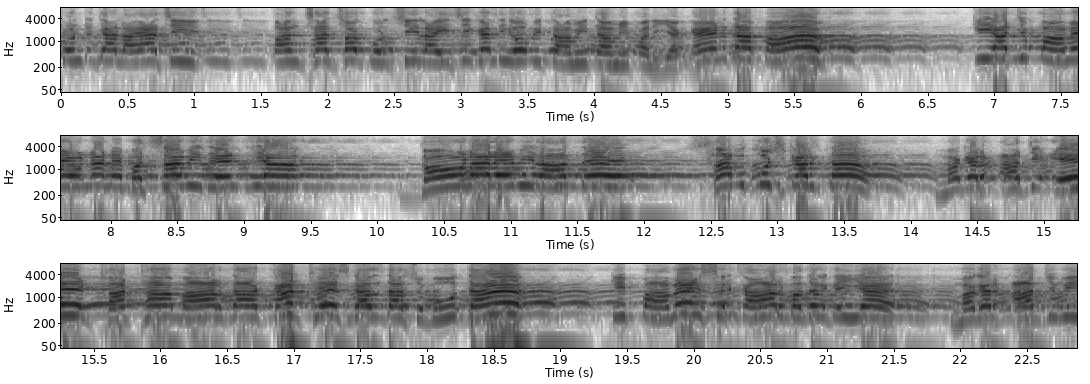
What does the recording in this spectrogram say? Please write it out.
ਟੁੰਟ ਜਿਹਾ ਲਾਇਆ ਸੀ। 5-700 ਕੁਰਸੀ ਲਾਈ ਸੀ, ਕਹਿੰਦੀ ਉਹ ਵੀ ਟਾਮੀ ਟਾਮੀ ਭਰੀ ਆ। ਕਹਿਣ ਦਾ ਭਾਵ ਕਿ ਅੱਜ ਭਾਵੇਂ ਉਹਨਾਂ ਨੇ ਬੱਸਾਂ ਵੀ ਦੇ ਦਿੱਤੀਆਂ, ਗਾਉਣ ਵਾਲੇ ਵੀ ਲਾਤੇ, ਸਭ ਕੁਝ ਕਰਤਾ, ਮਗਰ ਅੱਜ ਇਹ ਠਾਠਾ ਮਾਰਦਾ ਇਕੱਠ ਇਸ ਗੱਲ ਦਾ ਸਬੂਤ ਹੈ ਕਿ ਭਾਵੇਂ ਸਰਕਾਰ ਬਦਲ ਗਈ ਹੈ ਮਗਰ ਅੱਜ ਵੀ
